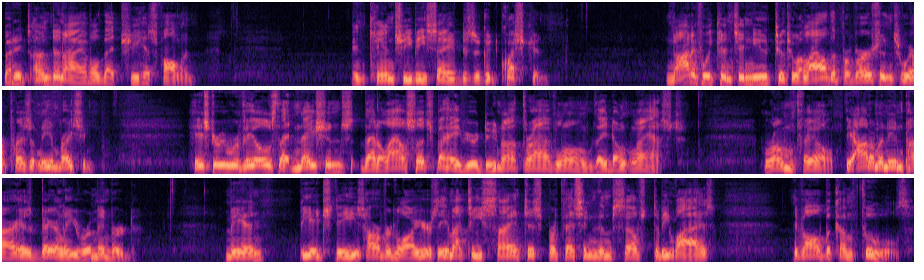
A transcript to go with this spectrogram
but it's undeniable that she has fallen. And can she be saved is a good question. Not if we continue to, to allow the perversions we are presently embracing. History reveals that nations that allow such behavior do not thrive long, they don't last. Rome fell. The Ottoman Empire is barely remembered. Men, PhDs, Harvard lawyers, MIT scientists professing themselves to be wise, they've all become fools.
